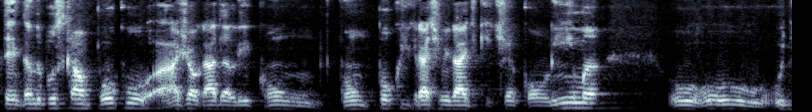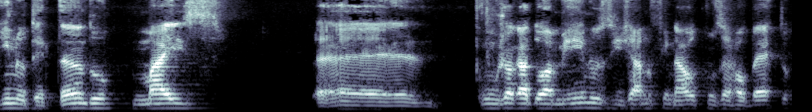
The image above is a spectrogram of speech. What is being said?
tentando buscar um pouco a jogada ali com, com um pouco de criatividade que tinha com o Lima, o, o, o Dino tentando, mas é, com um jogador a menos e já no final com o Zé Roberto,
